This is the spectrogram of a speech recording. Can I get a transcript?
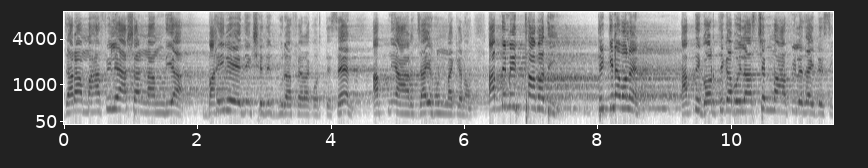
যারা মাহফিলে আসার নাম দিয়া বাহিরে এদিক সেদিক ঘোরাফেরা করতেছেন, আপনি আর যাই হন না কেন? আপনি মিথ্যাবাদী, ঠিক কিনা বলেন? আপনি ঘর থেকে বইলে আসছেন, মাহফিলে যাইতেছি,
